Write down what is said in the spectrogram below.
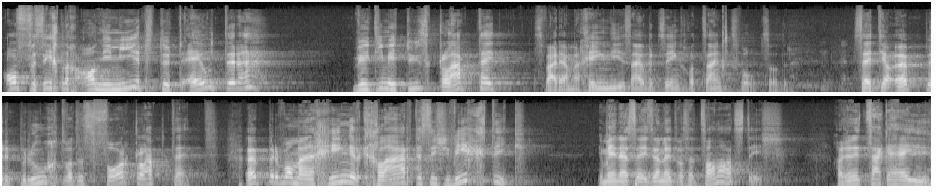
offensichtlich animiert durch die Eltern, weil die mit uns gelebt haben. Es wäre ja einem Kind nie selber 10 Zähne zu putzen, oder? Es hat ja jemanden gebraucht, der das vorgelebt hat. Jemand, man einem Kind erklärt, das ist wichtig. Ich meine, er sagt ja nicht, was ein Zahnarzt ist. Du kannst ja nicht sagen, hey,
